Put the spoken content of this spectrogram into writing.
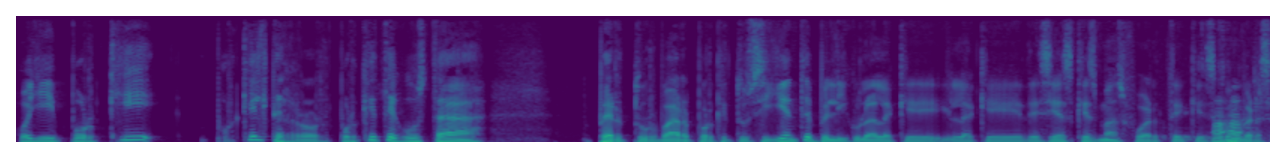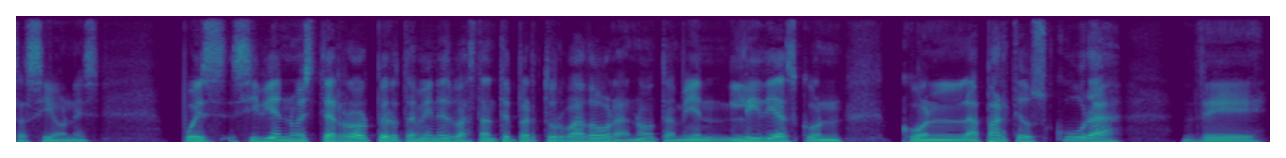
Oye, ¿por qué, ¿por qué el terror? ¿Por qué te gusta perturbar, porque tu siguiente película, la que, la que decías que es más fuerte, que es Conversaciones, pues si bien no es terror, pero también es bastante perturbadora, ¿no? También lidias con, con la parte oscura de,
